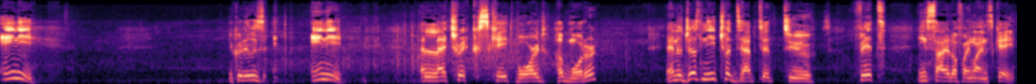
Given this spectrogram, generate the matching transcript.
any you could use any electric skateboard hub motor And you just need to adapt it to fit inside of an inline skate.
